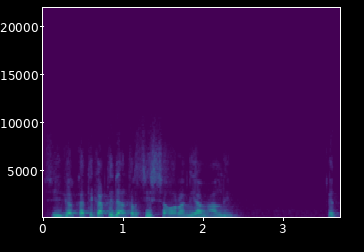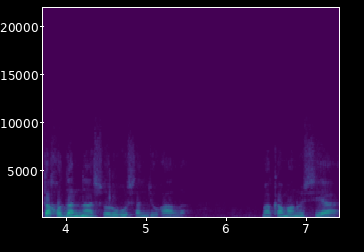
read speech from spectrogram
sehingga ketika tidak tersisa orang yang alim ittakhadan nasu juhala maka manusia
